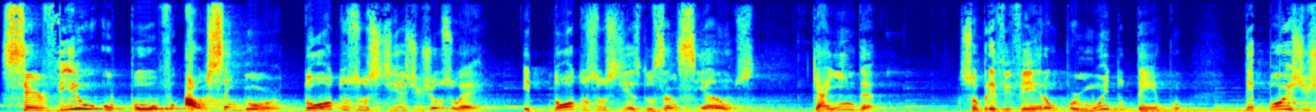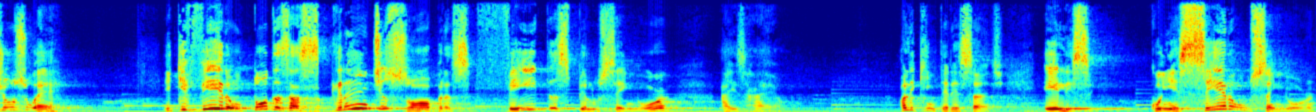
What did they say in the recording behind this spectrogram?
Serviu o povo ao Senhor todos os dias de Josué e todos os dias dos anciãos que ainda sobreviveram por muito tempo depois de Josué, e que viram todas as grandes obras feitas pelo Senhor a Israel. Olha que interessante, eles conheceram o Senhor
